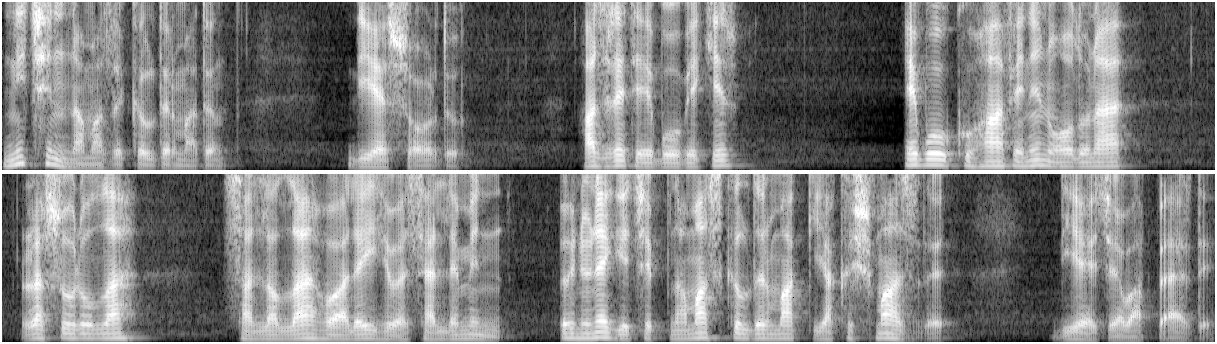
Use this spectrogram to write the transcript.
niçin namazı kıldırmadın? Diye sordu. Hazreti Ebu Bekir, Ebu Kuhafe'nin oğluna, Rasulullah sallallahu aleyhi ve sellemin önüne geçip namaz kıldırmak yakışmazdı diye cevap verdi.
